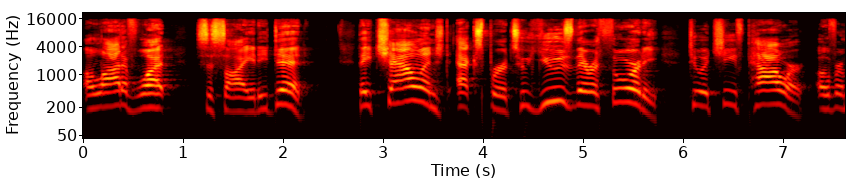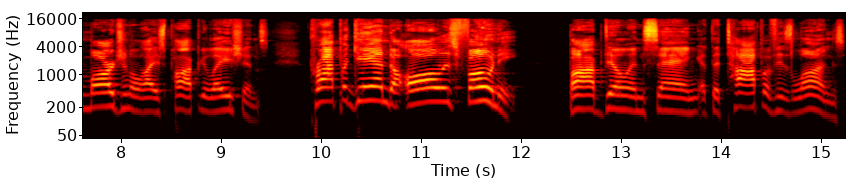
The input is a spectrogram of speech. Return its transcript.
a lot of what society did. They challenged experts who used their authority to achieve power over marginalized populations. Propaganda, all is phony, Bob Dylan sang at the top of his lungs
